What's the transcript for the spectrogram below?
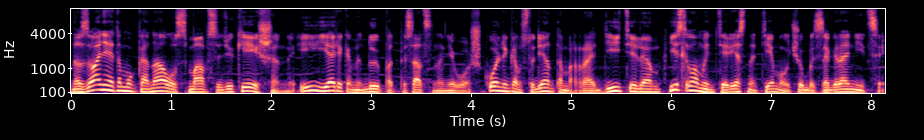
Название этому каналу SMAPS Education, и я рекомендую подписаться на него школьникам, студентам, родителям, если вам интересна тема учебы за границей.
